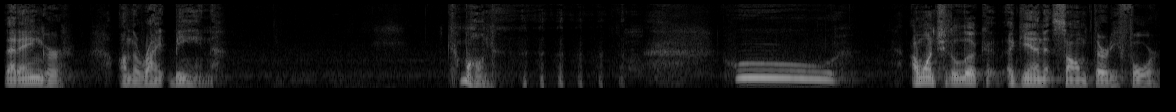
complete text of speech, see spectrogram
that anger on the right being. Come on. I want you to look again at Psalm 34.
